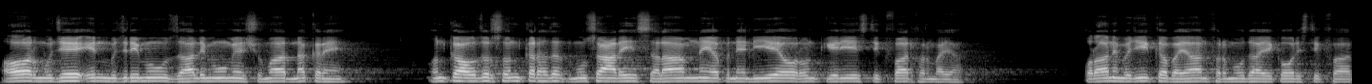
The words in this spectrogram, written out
اور مجھے ان مجرموں، ظالموں میں شمار نہ کریں۔ ان کا عذر سن کر حضرت موسیٰ علیہ السلام نے اپنے لیے اور ان کے لیے استغفار فرمایا۔ قرآن مجید کا بیان فرمودہ ایک اور استغفار۔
